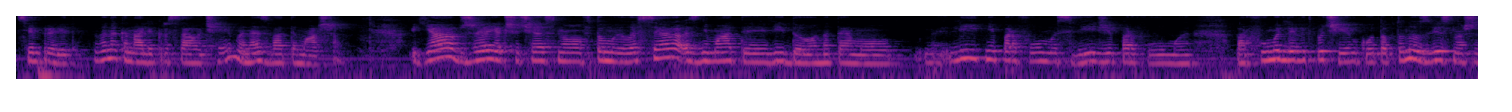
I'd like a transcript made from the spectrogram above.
Всім привіт! Ви на каналі Краса очей. Мене звати Маша. Я вже, якщо чесно, втомилася знімати відео на тему літні парфуми, свіжі парфуми, парфуми для відпочинку. Тобто, ну звісно ж,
